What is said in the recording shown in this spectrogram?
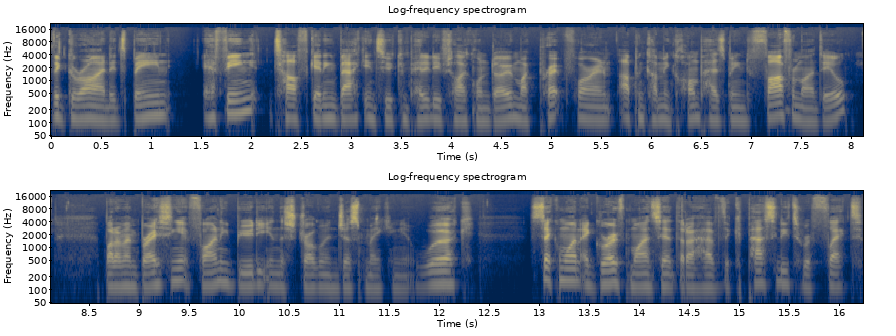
the grind. It's been effing tough getting back into competitive taekwondo. My prep for an up and coming comp has been far from ideal, but I'm embracing it, finding beauty in the struggle and just making it work. Second one, a growth mindset that I have the capacity to reflect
